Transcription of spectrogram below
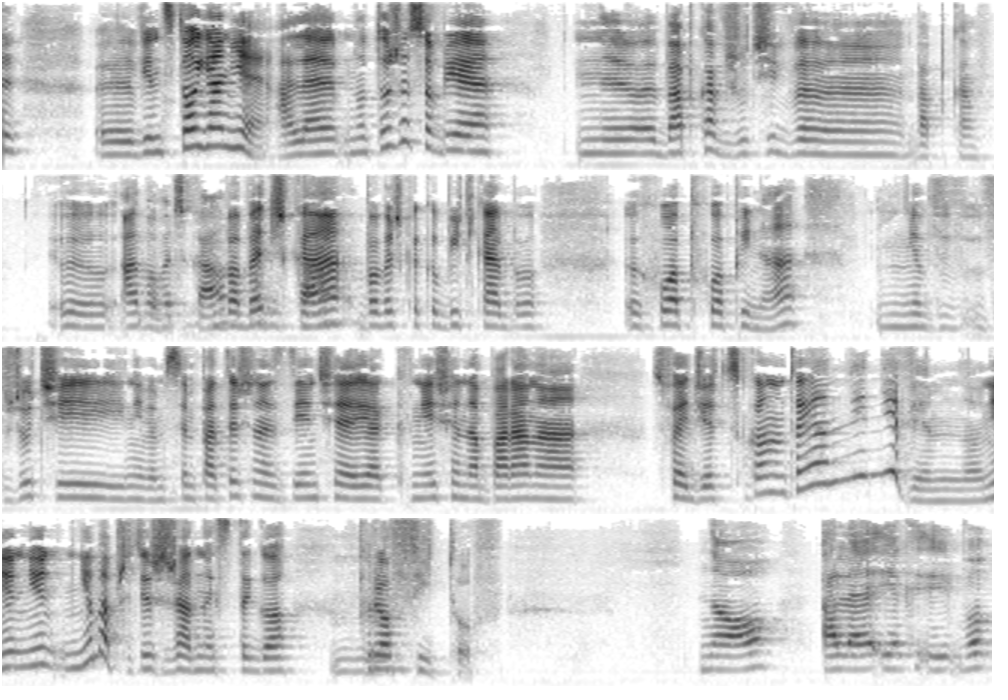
y, więc to ja nie, ale no to, że sobie y, babka wrzuci w babka. y, Albo Babeczka, babeczka, babeczka, kobitka albo chłop, chłopina wrzuci, nie wiem, sympatyczne zdjęcie, jak niesie na barana swoje dziecko, no to ja nie, nie wiem, no. Nie, nie, nie ma przecież żadnych z tego profitów. No, ale jak, y, bo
